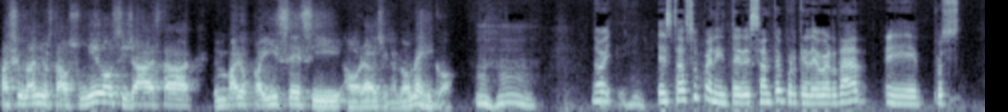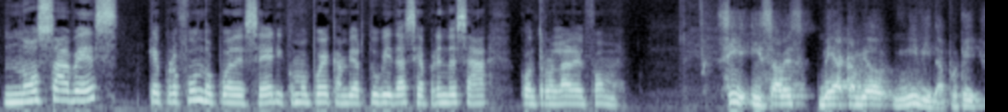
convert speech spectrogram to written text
hace un año en Estados Unidos y ya está en varios países y ahora llegando a México. no, está súper interesante porque de verdad, eh, pues no sabes qué profundo puede ser y cómo puede cambiar tu vida si aprendes a controlar el FOMO. Sí, y sabes, me ha cambiado mi vida, porque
